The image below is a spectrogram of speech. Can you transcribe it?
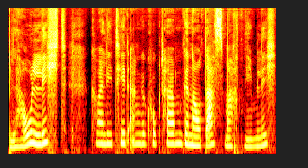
Blaulichtqualität angeguckt haben. Genau das macht nämlich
